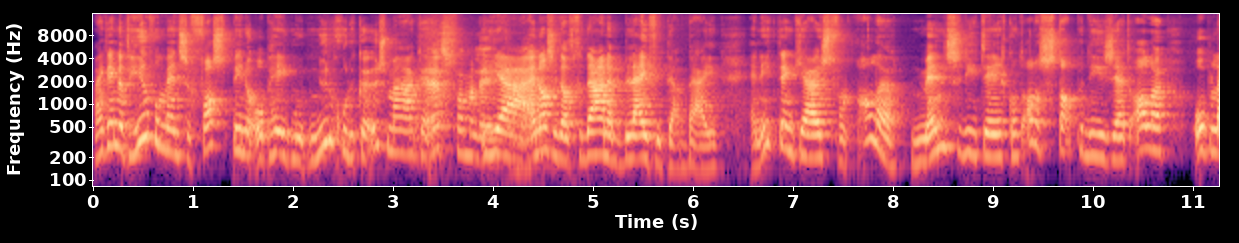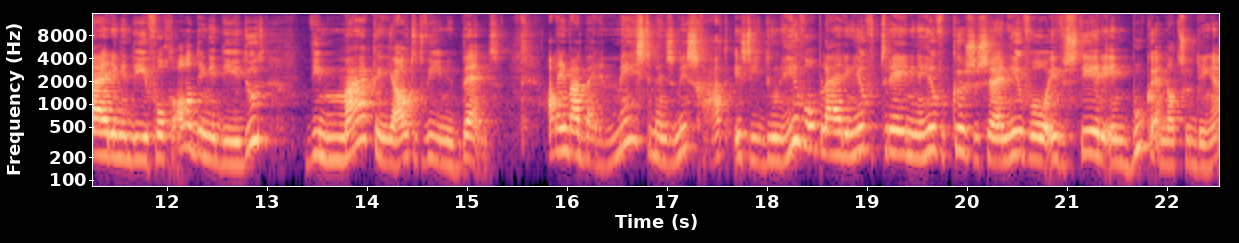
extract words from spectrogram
Maar ik denk dat heel veel mensen vastpinnen op... hé, hey, ik moet nu de goede keus de maken. rest van mijn leven. Ja, en als ik dat gedaan heb, blijf ik daarbij. En ik denk juist van alle mensen die je tegenkomt, alle stappen die je zet, alle opleidingen die je volgt, alle dingen die je doet, die maken jou tot wie je nu bent. Alleen waar het bij de meeste mensen misgaat, is die doen heel veel opleidingen, heel veel trainingen, heel veel cursussen en heel veel investeren in boeken en dat soort dingen.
